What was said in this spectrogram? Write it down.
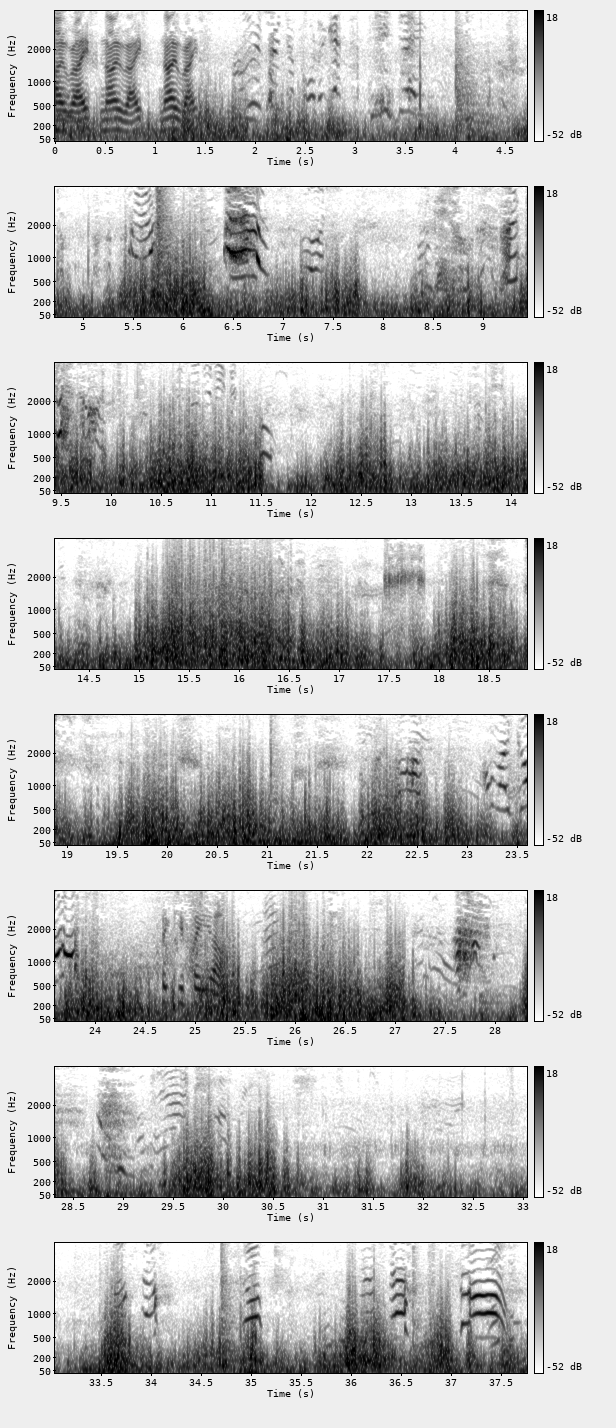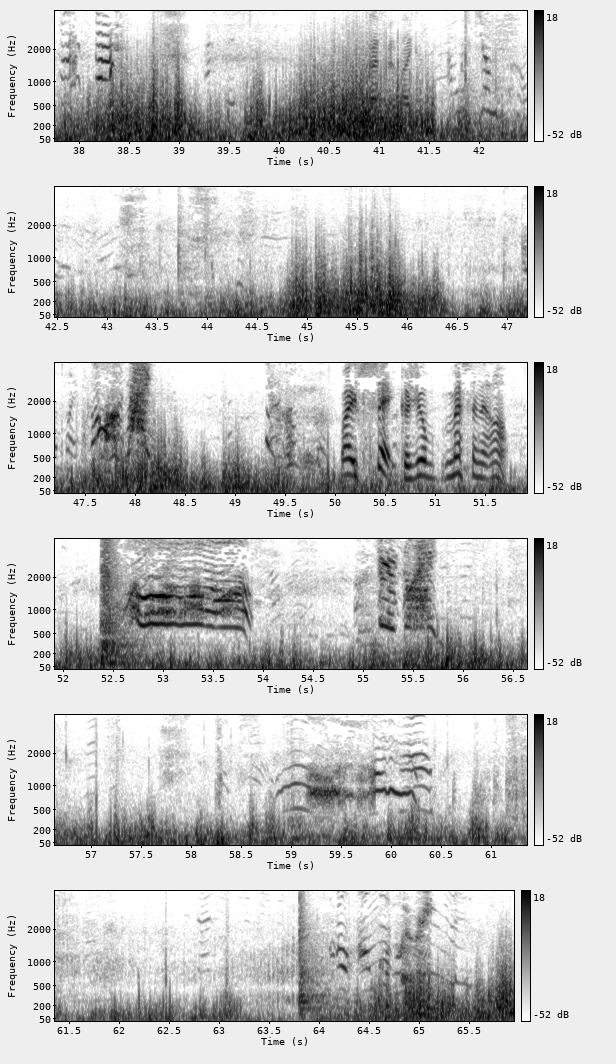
No, Rafe. No, Rafe. No, Rafe. I'm gonna change the board again. You do. Ah! Right. Rafe, sit, because you're messing it up. Oh! I'm not moving.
